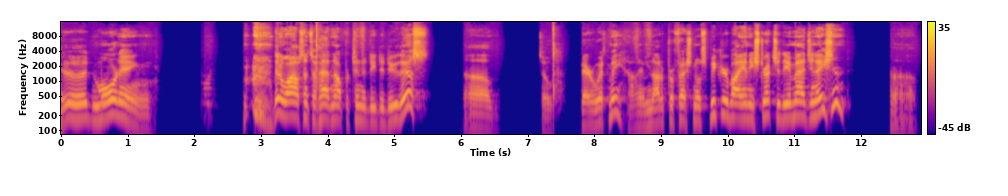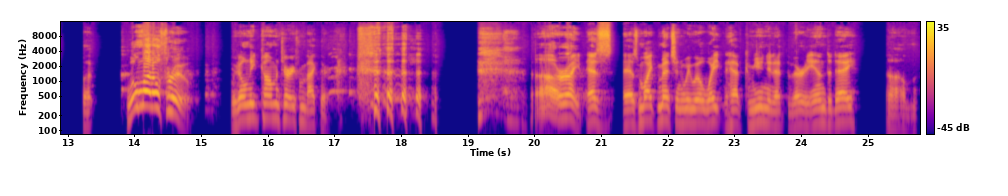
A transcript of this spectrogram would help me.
Good morning. Been a while since I've had an opportunity to do this, um, so bear with me. I am not a professional speaker by any stretch of the imagination, uh, but we'll muddle through. We don't need commentary from back there. All right, as as Mike mentioned, we will wait and have communion at the very end today. Um,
